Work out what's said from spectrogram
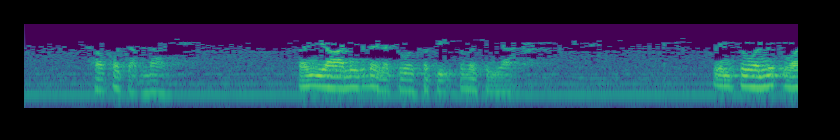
ำเขาก็จำได้ สัญญานี้ก็ได้กับตัวสติสมัชัญญา เป็นตัวนึกไว้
